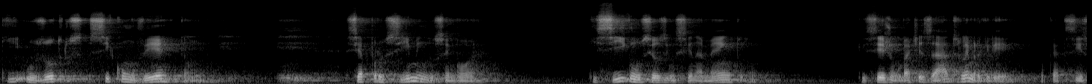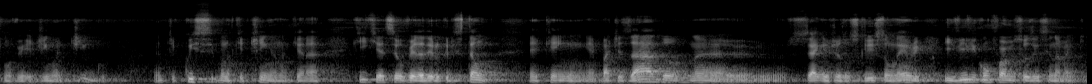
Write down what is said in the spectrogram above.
que os outros se convertam, se aproximem do Senhor, que sigam os seus ensinamentos, que sejam batizados. Lembra aquele o catecismo verdinho antigo, antiquíssimo que tinha, né? que era que que é ser o verdadeiro cristão é quem é batizado, né? segue Jesus Cristo, lembre e vive conforme os seus ensinamentos.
